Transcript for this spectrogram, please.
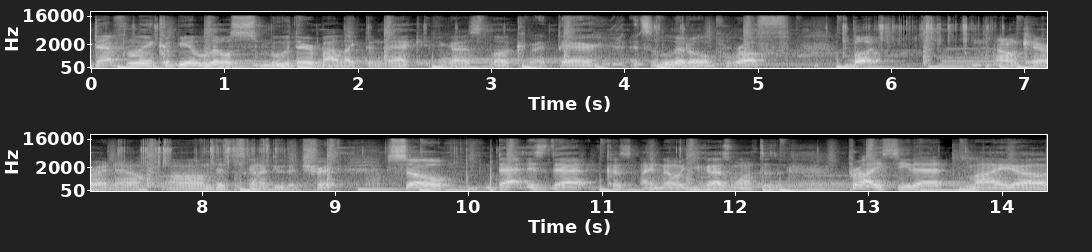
definitely could be a little smoother by like the neck if you guys look right there. It's a little rough, but I don't care right now. Um, this is gonna do the trick. So that is that because I know you guys want to probably see that. My uh,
